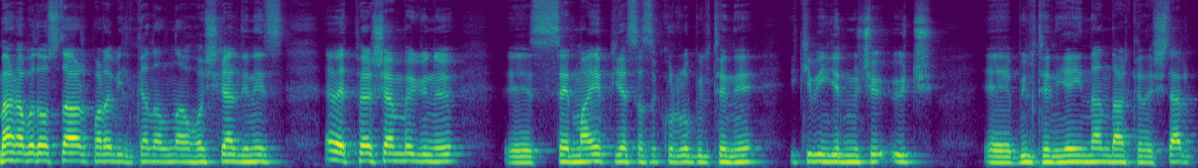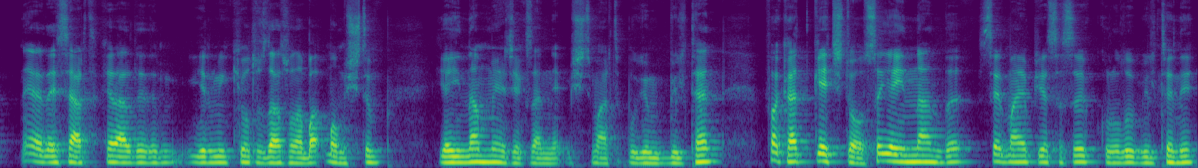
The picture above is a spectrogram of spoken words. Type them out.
Merhaba dostlar, Para Bil kanalına hoş geldiniz. Evet, Perşembe günü e, Sermaye Piyasası Kurulu Bülteni 2023'ü 3 e, bülteni yayınlandı arkadaşlar. Neredeyse artık herhalde dedim 22.30'dan sonra bakmamıştım. Yayınlanmayacak zannetmiştim artık bugün bülten. Fakat geç de olsa yayınlandı. Sermaye Piyasası Kurulu Bülteni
